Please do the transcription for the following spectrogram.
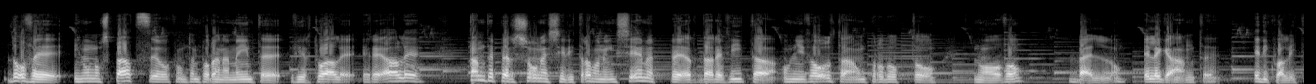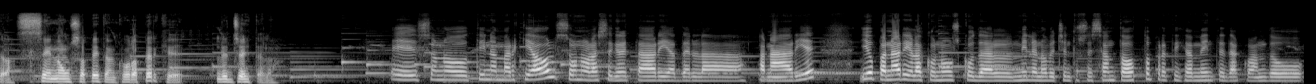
dove in uno spazio contemporaneamente virtuale e reale tante persone si ritrovano insieme per dare vita ogni volta a un prodotto nuovo, bello, elegante e di qualità. Se non sapete ancora perché, leggetela. E sono Tina Marchiol, sono la segretaria della Panarie. Io Panarie la conosco dal 1968, praticamente da quando,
